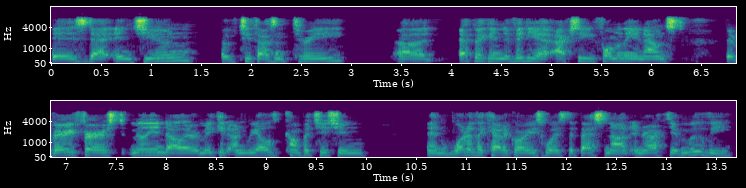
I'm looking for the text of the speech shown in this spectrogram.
is that in June of 2003, uh, Epic and NVIDIA actually formally announced their very first million dollar Make It Unreal competition. And one of the categories was the best non interactive movie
